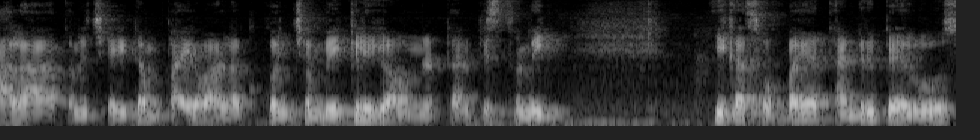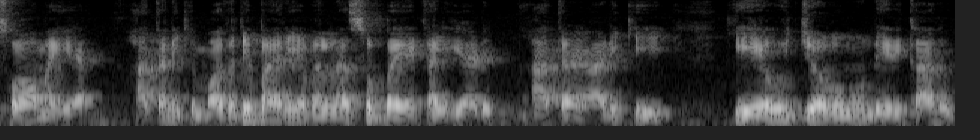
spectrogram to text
అలా అతను చేయటం పై వాళ్ళకు కొంచెం వెకిలిగా ఉన్నట్టు అనిపిస్తుంది. ఇక సుబ్బయ్య తండ్రి పేరు సోమయ్య. అతనికి మొదటి భార్య వల్ల సుబ్బయ్య కలిగాడు. అతడికి ఏ ఉద్యోగం ఉండేది కాదు.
